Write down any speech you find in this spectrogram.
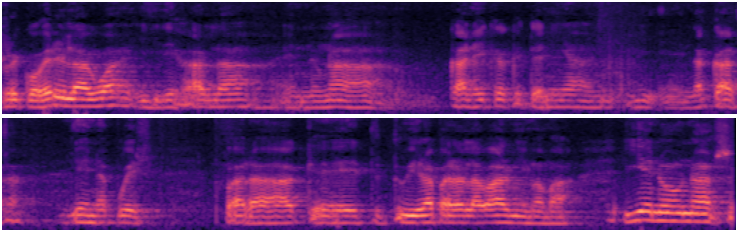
recoger el agua y dejarla en una caneca que tenía en, la casa, llena pues, para que tuviera para lavar mi mamá. Lleno unas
